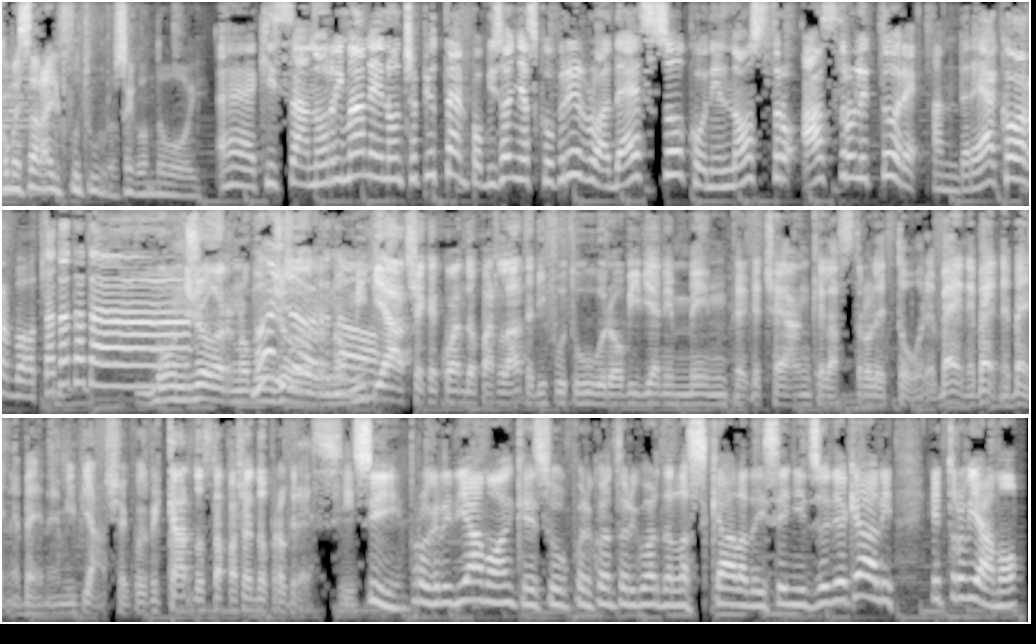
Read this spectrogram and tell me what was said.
Come sarà il futuro secondo voi? Eh, chissà, non rimane e non c'è più tempo, bisogna scoprirlo adesso con il nostro astrolettore Andrea Corbo. Ta-ta-ta-ta. Buongiorno, buongiorno, Buongiorno. Mi piace che quando parlate di futuro vi viene in mente che c'è anche l'astrolettore. Bene, bene, bene, bene, mi piace. Riccardo sta facendo progressi. Sì, progrediamo anche su per quanto riguarda la scala dei segni zodiacali e troviamo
